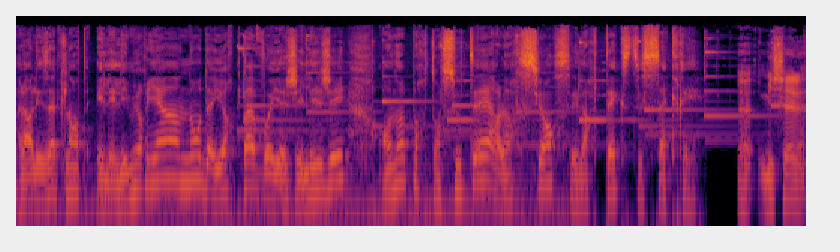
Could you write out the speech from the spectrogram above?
Alors, les Atlantes et les Lémuriens n'ont d'ailleurs pas voyagé léger en emportant sous terre leur science et leurs textes sacrés. Euh, Michel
